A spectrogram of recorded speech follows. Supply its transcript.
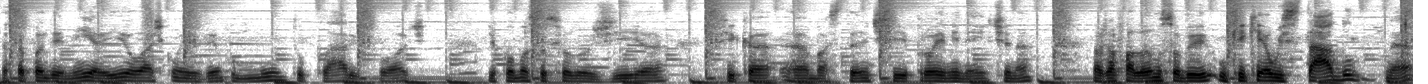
essa pandemia aí eu acho que é um exemplo muito claro e forte de como a sociologia fica é, bastante proeminente, né? Nós já falamos sobre o que, que, é o Estado, né?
